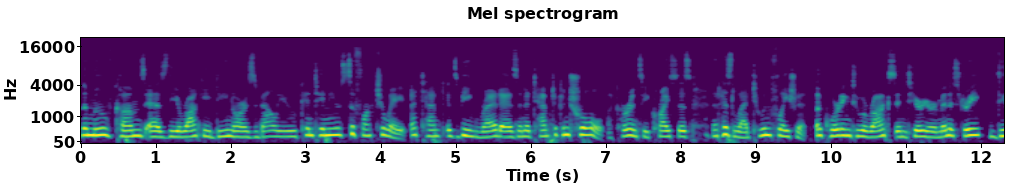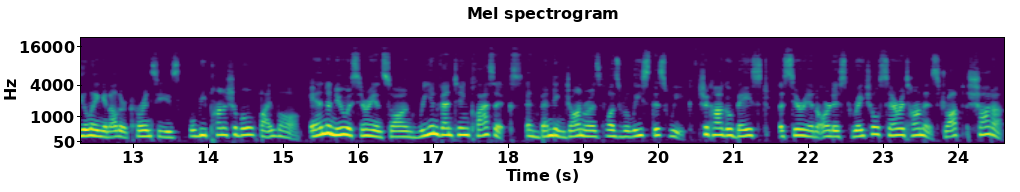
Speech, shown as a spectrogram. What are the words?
The move comes as the Iraqi dinar's value continues to fluctuate. Attempt it's being read as an attempt to control a currency crisis that has led to inflation. According to Iraq's Interior Ministry, dealing in other currencies will be punishable by law. And a new Assyrian song reinventing classics and bending genres was released this week. Chicago based Assyrian artist Rachel Sarah Thomas dropped Shada,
